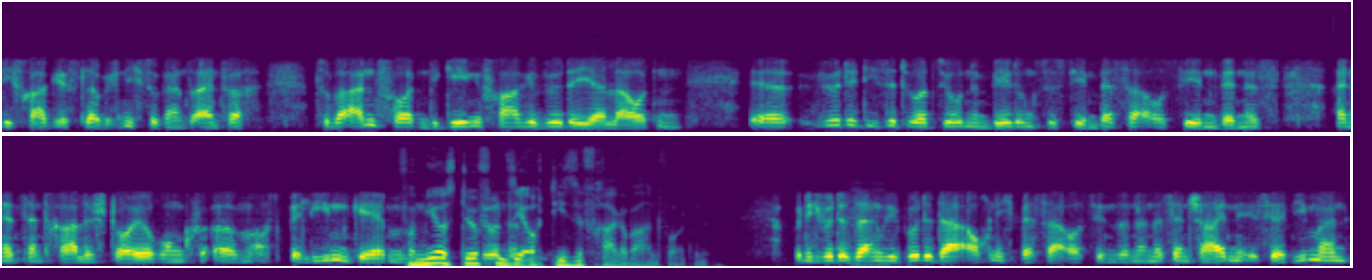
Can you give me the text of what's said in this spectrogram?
Die Frage ist, glaube ich, nicht so ganz einfach zu beantworten. Die Gegenfrage würde ja lauten, äh, würde die Situation im Bildungssystem besser aussehen, wenn es eine zentrale Steuerung ähm, aus Berlin gäbe? Von mir aus dürften würde. Sie auch diese Frage beantworten. Und ich würde sagen, sie würde da auch nicht besser aussehen, sondern das Entscheidende ist ja, wie man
